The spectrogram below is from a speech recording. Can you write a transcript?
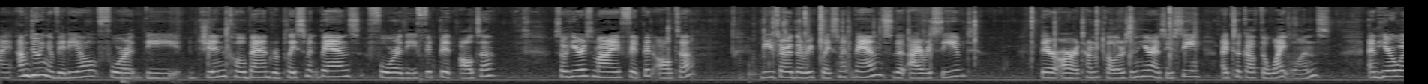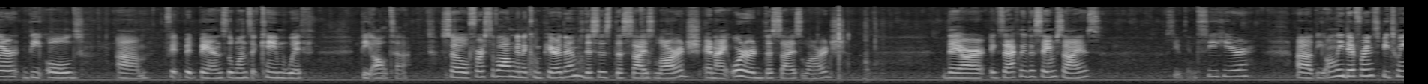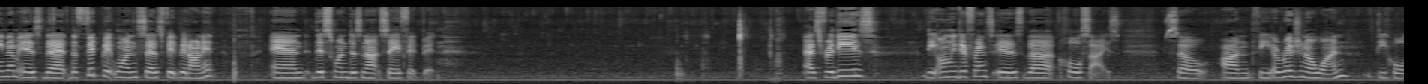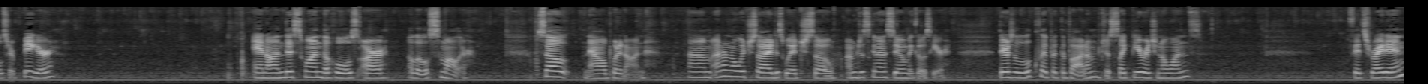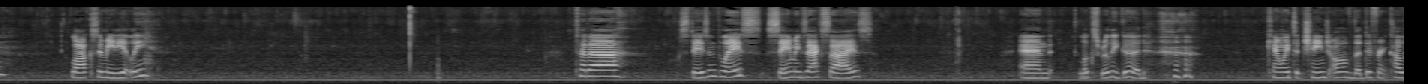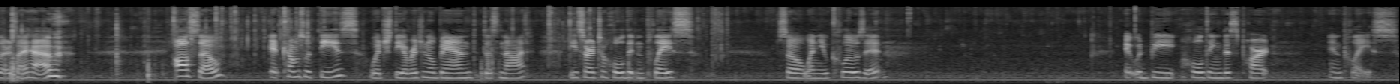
Hi, I'm doing a video for the GinCoband replacement bands for the Fitbit Alta. So here's my Fitbit Alta. These are the replacement bands that I received. There are a ton of colors in here. As you see, I took out the white ones. And here were the old um, Fitbit bands, the ones that came with the Alta. So first of all, I'm going to compare them. This is the size large, and I ordered the size large. They are exactly the same size, as you can see here. Uh, the only difference between them is that the Fitbit one says Fitbit on it, and this one does not say Fitbit. As for these, the only difference is the hole size. So on the original one, the holes are bigger. And on this one, the holes are a little smaller. So now I'll put it on. Um, I don't know which side is which, so I'm just going to assume it goes here. There's a little clip at the bottom, just like the original ones. Fits right in, locks immediately, Ta-da! Stays in place, same exact size, and looks really good. Can't wait to change all of the different colors I have. also, it comes with these, which the original band does not. These are to hold it in place, so when you close it, it would be holding this part in place.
